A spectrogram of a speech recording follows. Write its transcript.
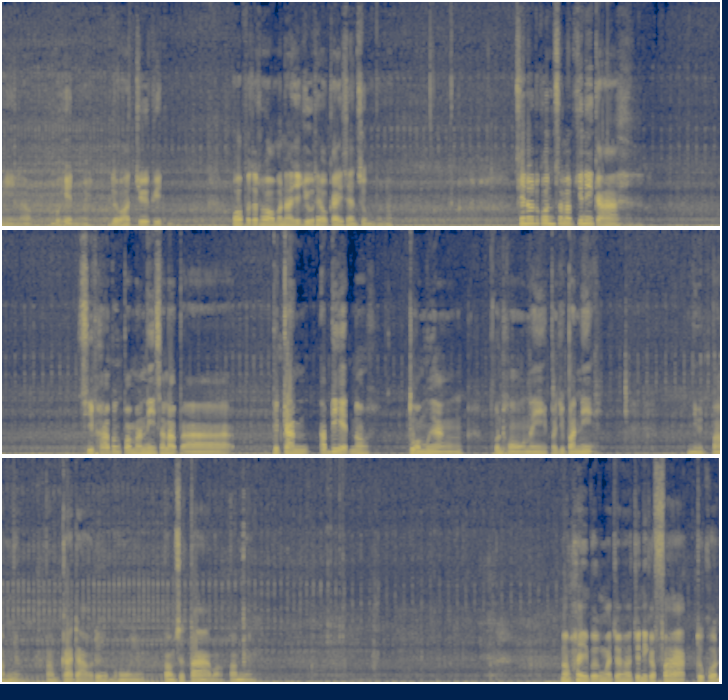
มีแล้วบ่เห็นไหมหรือว่าชื่อผิด เพราปตทมันน่าจะอยู่แถวไกลแสนสุ่มพุ่นเนาะโอเคเนาะทุกคนสำหรับคลิปนี้กาชีพาเบิ่งประมาณนี้สำหรับอ่าเป็นการอัปเดตเนาะตัวเมืองพนโฮงในปัจจุบันนี้ นี่เป็นปั๊มอย่างปั๊มกาดาวเด้อบ่โหอย่างปั๊มสตาร์บ่ปั๊มอย่างน้องไผ่เบิ่งมาจนเฮาจนนี่ก็ฝากทุกคน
